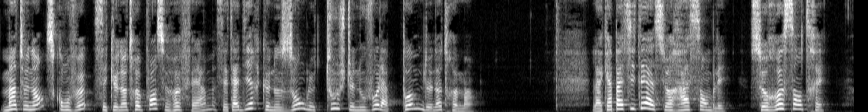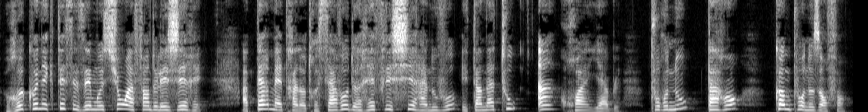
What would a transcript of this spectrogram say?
Maintenant, ce qu'on veut, c'est que notre poing se referme, c'est-à-dire que nos ongles touchent de nouveau la paume de notre main. La capacité à se rassembler, se recentrer, reconnecter ses émotions afin de les gérer, à permettre à notre cerveau de réfléchir à nouveau est un atout incroyable pour nous, parents, comme pour nos enfants.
